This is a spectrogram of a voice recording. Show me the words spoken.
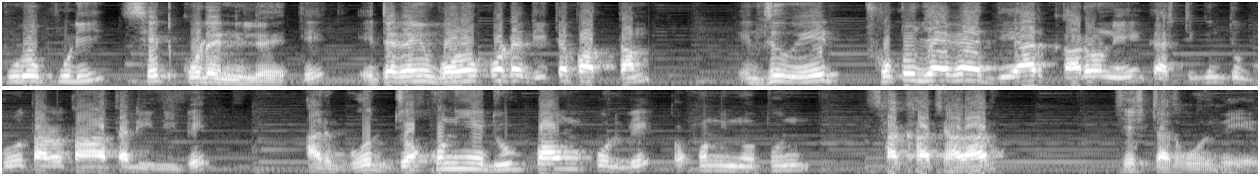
পুরোপুরি সেট করে নিল এতে। এটাকে আমি বড় পটে দিতে পারতাম, কিন্তু এর ছোট জায়গায় দেওয়ার কারণে গাছটি কিন্তু গ্রোথ আরও তাড়াতাড়ি নিবে। আর গ্রোথ যখনই এ রুট বাউন্ড করবে, তখনই নতুন শাখা ছাড়ার চেষ্টা করবে এ।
